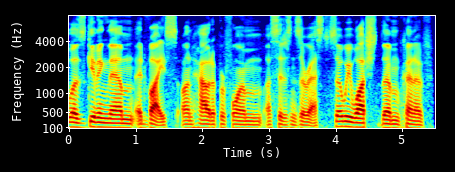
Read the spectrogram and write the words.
was giving them advice on how to perform a citizen's arrest. So we watched them kind of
